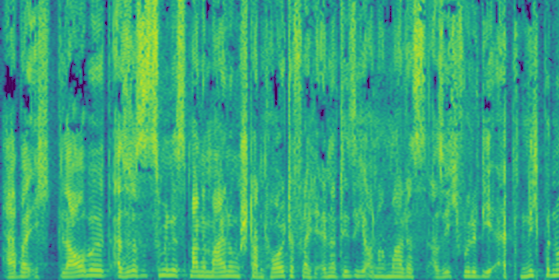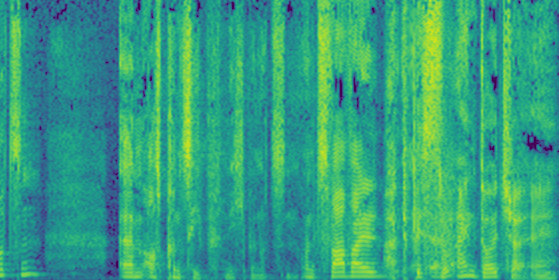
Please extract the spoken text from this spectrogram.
Aber ich glaube, also das ist zumindest meine Meinung, Stand heute, vielleicht ändert die sich auch nochmal, dass, also ich würde die App nicht benutzen, ähm, aus Prinzip nicht benutzen. Und zwar, weil, Ah, du bist so ein Deutscher, ey.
